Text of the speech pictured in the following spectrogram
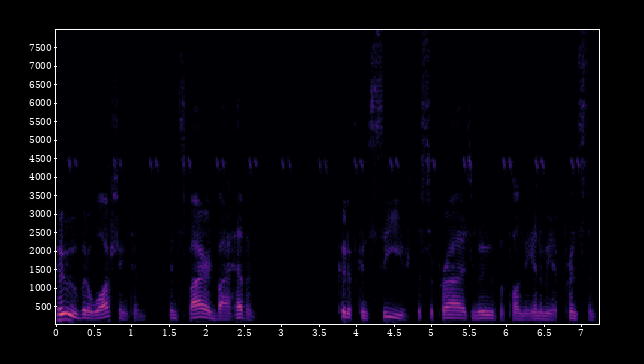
Who but a Washington, inspired by heaven, could have conceived the surprise move upon the enemy at Princeton,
